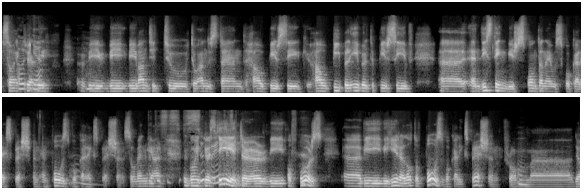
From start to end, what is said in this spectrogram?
So, Oh, yeah. actually, we we we wanted to to understand how perceive how people able to perceive uh, and distinguish spontaneous vocal expression and posed vocal Ah. expression. So when we are going to a theater, we of course uh, we we hear a lot of posed vocal expression from Mm. uh, the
